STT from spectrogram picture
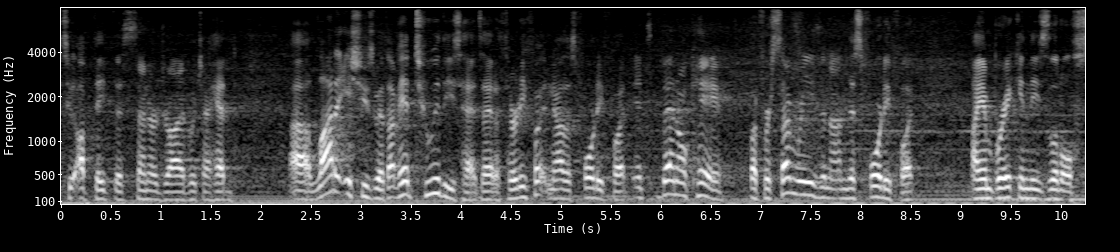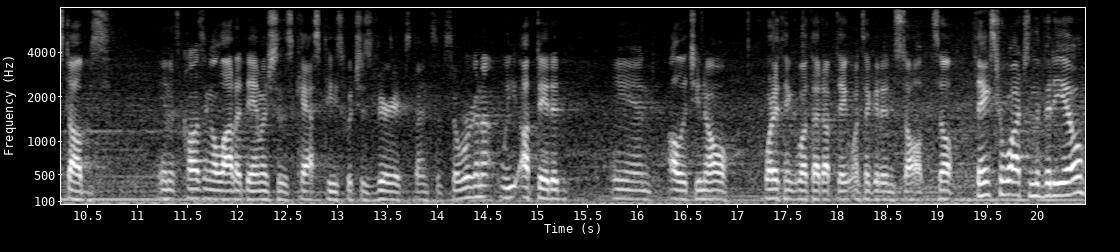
to update this center drive, which I had a lot of issues with. I've had two of these heads. I had a 30 foot and now this 40 foot. It's been okay, but for some reason on this 40 foot, I am breaking these little stubs and it's causing a lot of damage to this cast piece, which is very expensive. So we're gonna, we updated and I'll let you know what I think about that update once I get it installed. So thanks for watching the video.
